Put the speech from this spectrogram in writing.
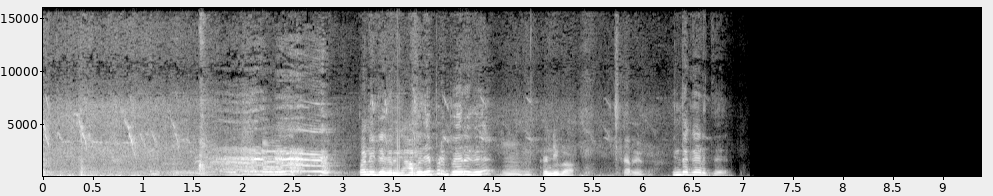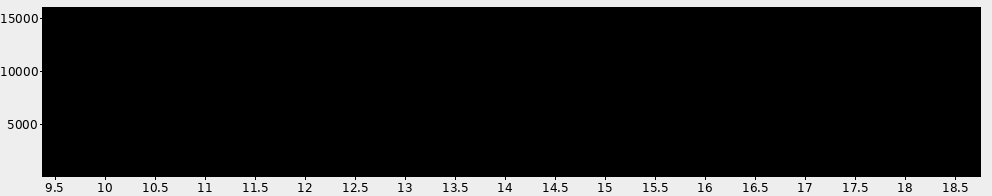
பண்ணிட்டு இருக்கிறீங்க அப்போ இது எப்படி பெருகு கண்டிப்பா. இந்த கருத்து.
